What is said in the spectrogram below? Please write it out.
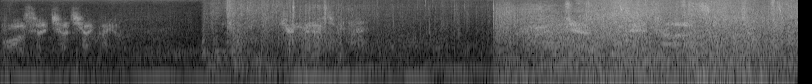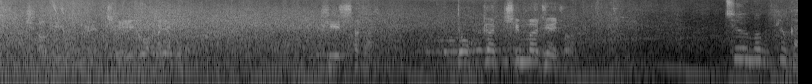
무엇을 처치할까요? 경멸했습니다. 적이 우리를 제거하려고 한다 기사단 똑같이 맞이해줘라 주 목표가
